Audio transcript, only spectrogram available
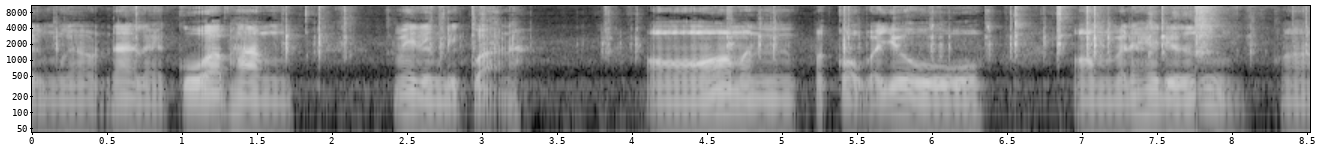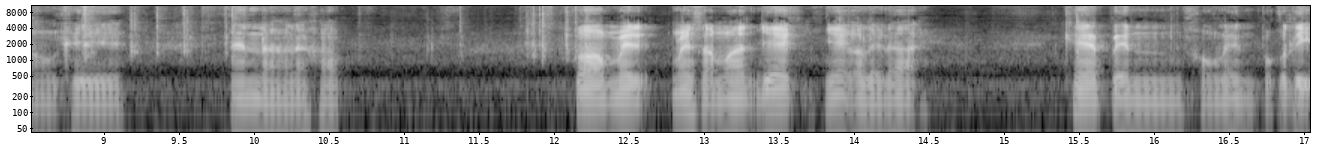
ดึงแล้วได้อะไรกลัวพัง ไม่ดึงดีกว่านะอ๋อ มันประกบไว้อยู่ อ๋อ มันไม่ได้ให้ดึง อ่า โอเค แน่นหนาแล้วครับ ก็ไม่ไม่สามารถแยกแยกอะไรได้ แค่เป็นของเล่นปกติ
